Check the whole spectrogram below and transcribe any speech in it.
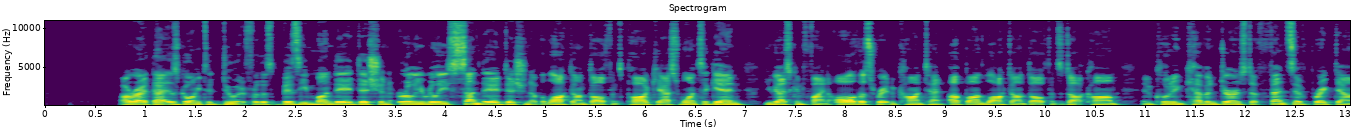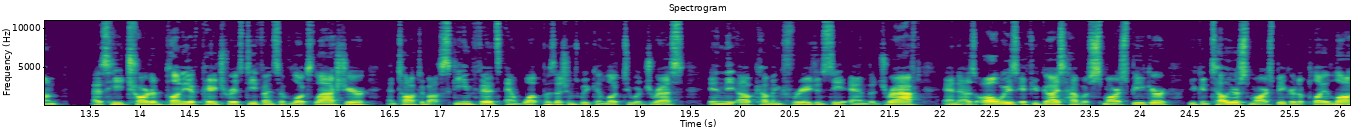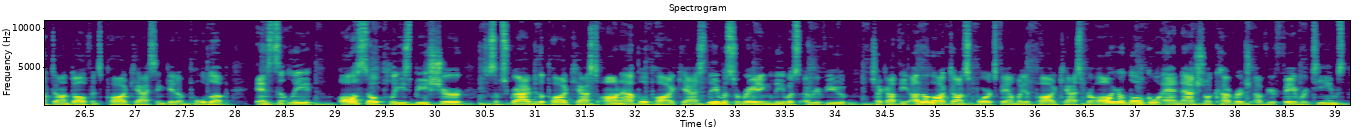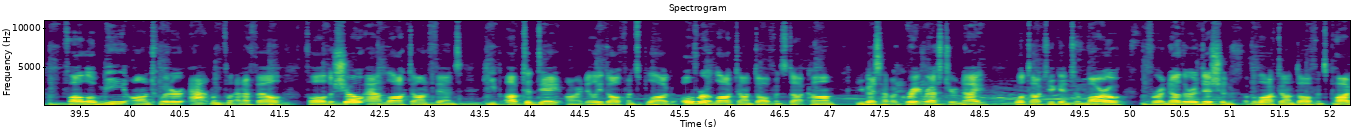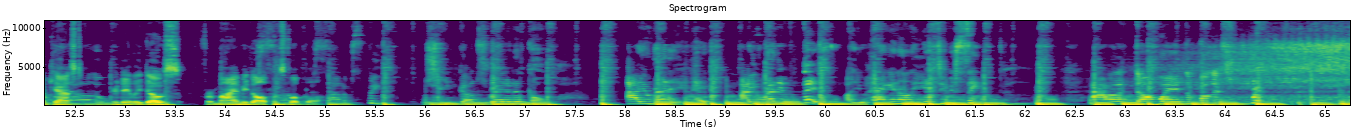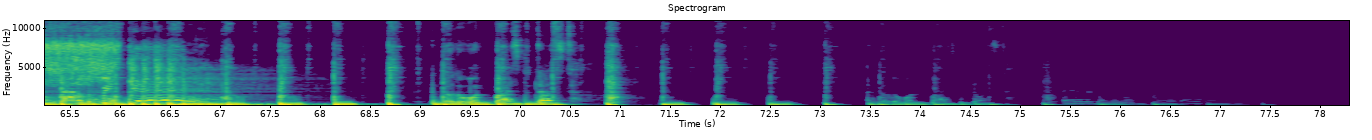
All right, that is going to do it for this busy Monday edition, early release Sunday edition of the Locked On Dolphins podcast. Once again, you guys can find all this written content up on lockedondolphins.com, including Kevin Dern's defensive breakdown as he charted plenty of Patriots defensive looks last year and talked about scheme fits and what positions we can look to address in the upcoming free agency and the draft. And as always, if you guys have a smart speaker, you can tell your smart speaker to play Locked On Dolphins podcast and get it pulled up instantly. Also, please be sure to subscribe to the podcast on Apple Podcasts. Leave us a rating, leave us a review. Check out the other Locked On Sports family of podcasts for all your local and national coverage of your favorite teams. Follow me on Twitter at Wingfield NFL. Follow the show at Locked On Fins. Keep up to date on our Daily Dolphins blog over at lockedondolphins.com. You guys have a great rest of your night. We'll talk to you again tomorrow for another edition of the Locked On Dolphins podcast, your daily dose for Miami Dolphins football.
